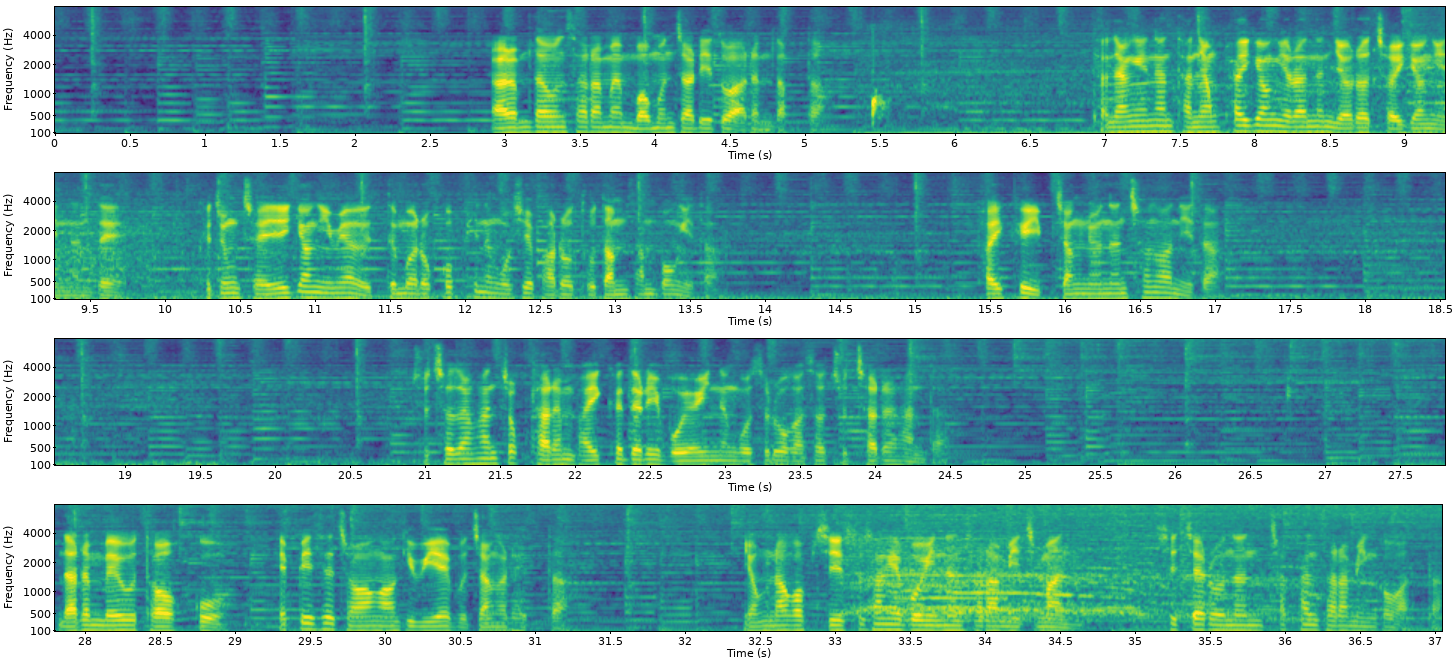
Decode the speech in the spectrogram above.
아름다운 사람은 머문 자리도 아름답다. 단양에는 단양 8경이라는 여러 절경이 있는데 그중 제1경이며 으뜸으로 꼽히는 곳이 바로 도담 삼봉이다. 바이크 입장료는 1000원이다. 주차장 한쪽 다른 바이크들이 모여있는 곳으로 가서 주차를 한다. 날은 매우 더웠고 햇빛에 저항하기 위해 무장을 했다. 영락없이 수상해 보이는 사람이지만 실제로는 착한 사람인 것 같다.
